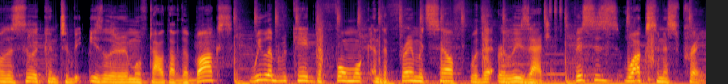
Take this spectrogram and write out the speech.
For the silicon to be easily removed out of the box, we lubricate the formwork and the frame itself with a release agent. This is wax in a spray.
